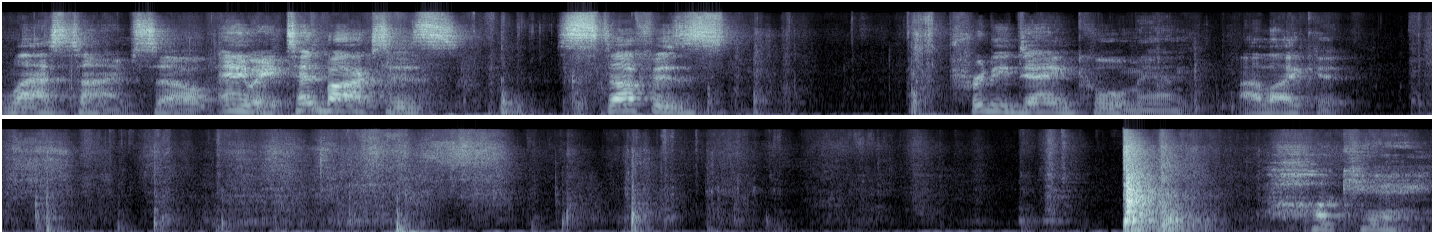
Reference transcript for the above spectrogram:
last time. So anyway, 10 boxes. Stuff is pretty dang cool, man. I like it. Okay.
